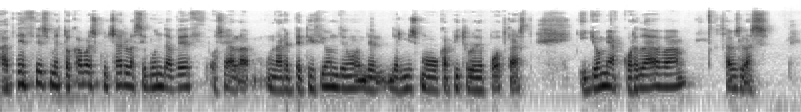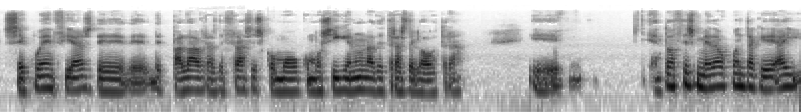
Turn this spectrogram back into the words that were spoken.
a veces me tocaba escuchar la segunda vez, o sea, una repetición del mismo capítulo de podcast, y yo me acordaba, ¿sabes? Las secuencias de, palabras, de frases, como, como siguen una detrás de la otra. Eh, entonces me he dado cuenta que hay,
